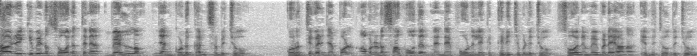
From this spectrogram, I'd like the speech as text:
താഴേക്ക് വീണ സോനത്തിന് വെള്ളം ഞാൻ കൊടുക്കാൻ ശ്രമിച്ചു. കുറച്ചു കഴിഞ്ഞപ്പോൾ അവളുടെ സഹോദരൻ എന്നെ ഫോണിലേക്ക് തിരിച്ചു വിളിച്ചു. സോനം എവിടെയാണ്? എന്ന് ചോദിച്ചു.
